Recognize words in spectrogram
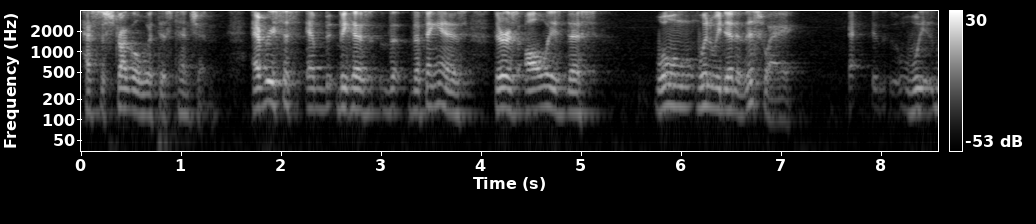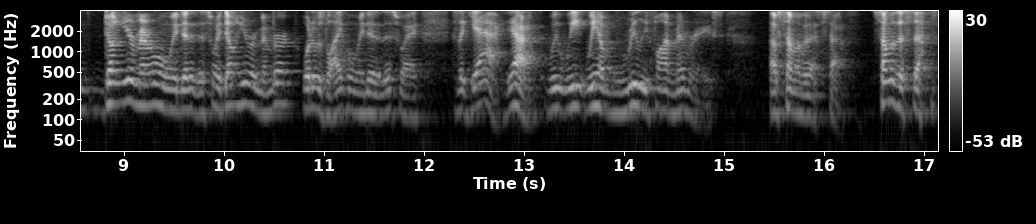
has to struggle with this tension. Every because the, the thing is, there is always this. Well, when we did it this way, we don't you remember when we did it this way? Don't you remember what it was like when we did it this way? It's like yeah, yeah. We we we have really fond memories of some of that stuff. Some of the stuff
